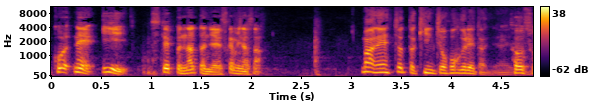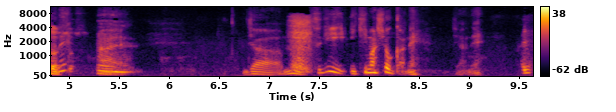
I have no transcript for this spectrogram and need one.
これね、いいステップになったんじゃないですか、皆さん。まあね、ちょっと緊張ほぐれたんじゃないですか、ね。そうそうそう。はい。じゃあ、もう次行きましょうかね。じゃあね。はい。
